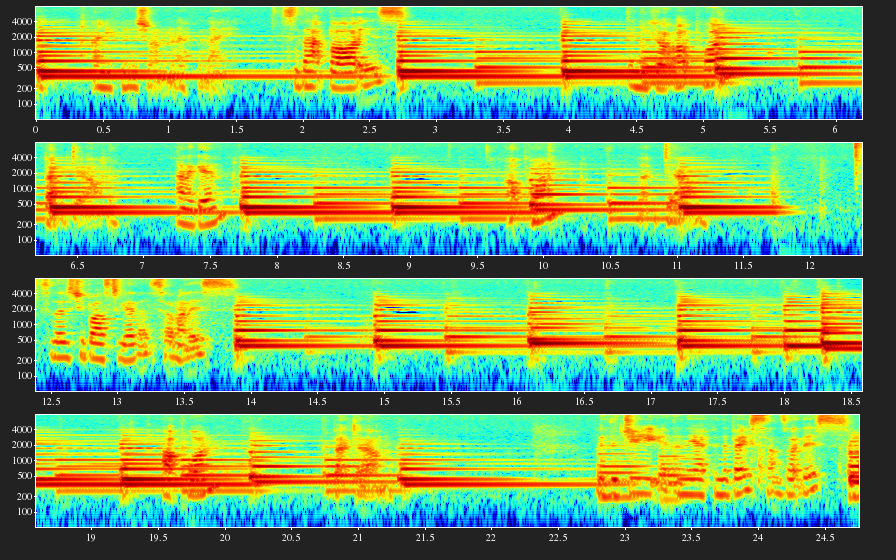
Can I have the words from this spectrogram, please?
and you finish on an F and A. So that bar is, then you go up one, back down, and again. Those two bars together sound like this. Up one, back down. With the G and then the F in the bass sounds like this. Up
